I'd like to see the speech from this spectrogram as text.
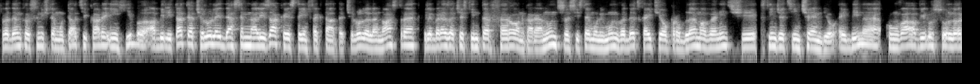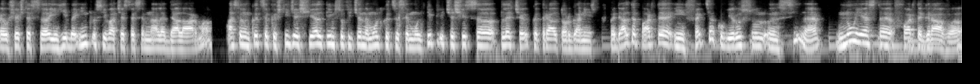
Vedem că sunt niște mutații care inhibă abilitatea celulei de a semnaliza că este infectată. Celulele noastre eliberează acest interferon care anunță sistemul imun, vedeți că aici e o problemă, veniți și stingeți incendiu. Ei bine, cumva virusul reușește să inhibe inclusiv aceste semnale de alarmă, astfel încât să câștige și el timp suficient de mult cât să se multiplice și să plece către alt organism. Pe de altă parte, infecția cu virusul în sine nu este foarte gravă.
